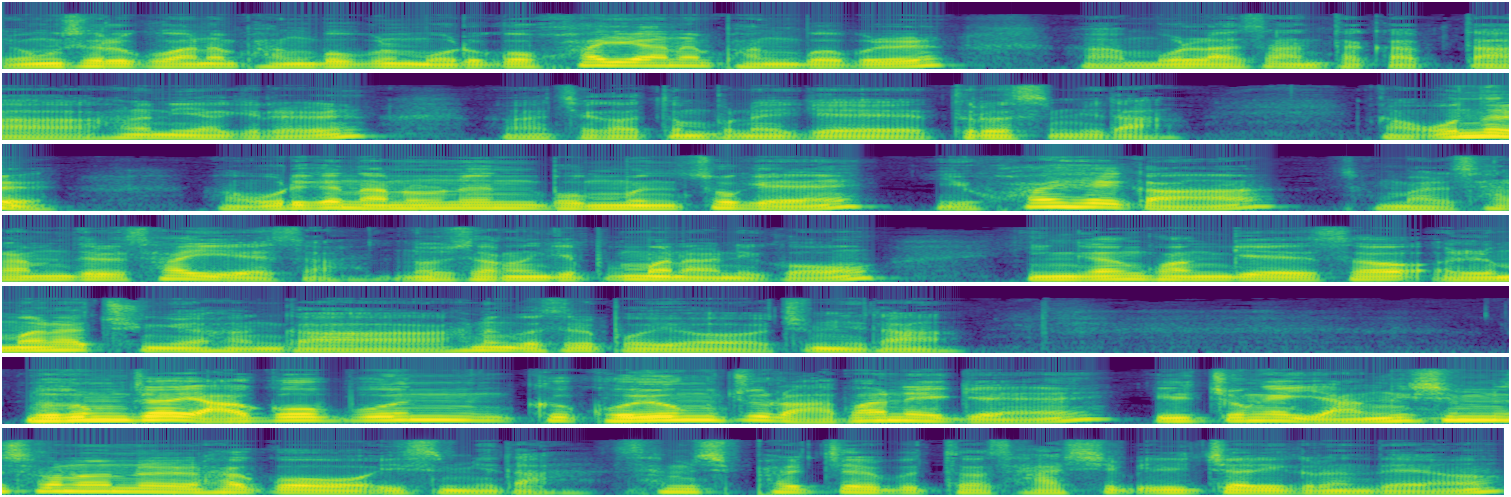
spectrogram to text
용서를 구하는 방법을 모르고 화해하는 방법을 몰라서 안타깝다 하는 이야기를 제가 어떤 분에게 들었습니다. 오늘 우리가 나누는 본문 속에 이 화해가 정말 사람들 사이에서 노사관계뿐만 아니고 인간관계에서 얼마나 중요한가 하는 것을 보여줍니다. 노동자 야곱은 그 고용주 라반에게 일종의 양심 선언을 하고 있습니다. 38절부터 41절이 그런데요.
